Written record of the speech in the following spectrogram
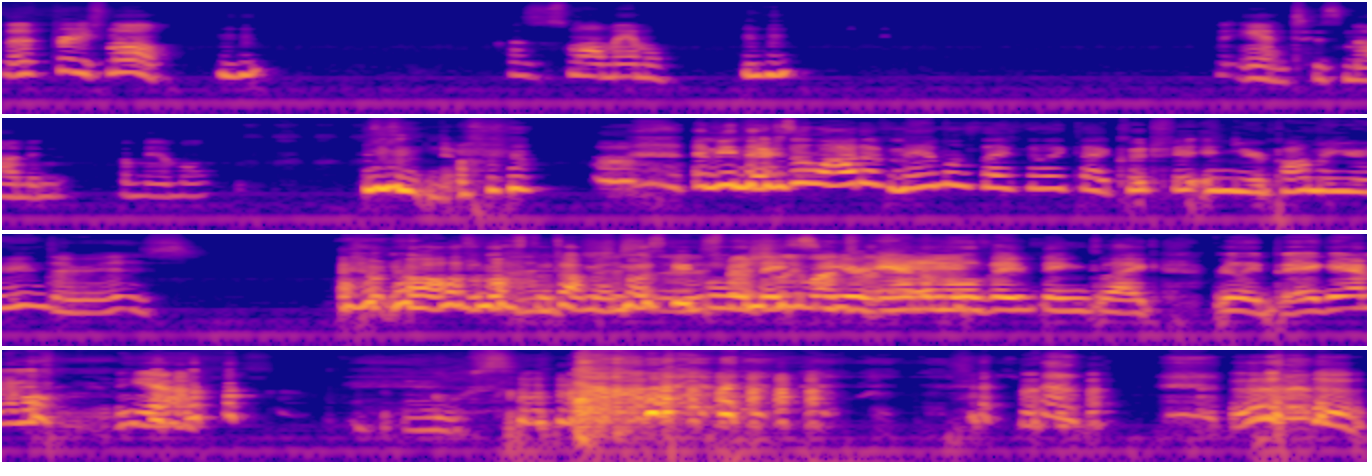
That's pretty small. Mhm. That's a small mammal. Mhm. An ant is not an, a mammal. no. I mean, there's a lot of mammals I feel like that could fit in your palm of your hand. There is. I don't know all of them off the top of my head. Most people, when they see your animal, they think like really big animal. Yeah. Moose.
